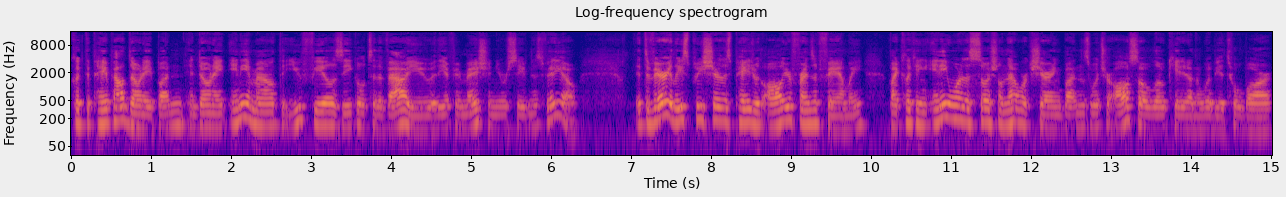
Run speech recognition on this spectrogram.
Click the PayPal donate button and donate any amount that you feel is equal to the value of the information you received in this video. At the very least, please share this page with all your friends and family by clicking any one of the social network sharing buttons, which are also located on the Wibiya toolbar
